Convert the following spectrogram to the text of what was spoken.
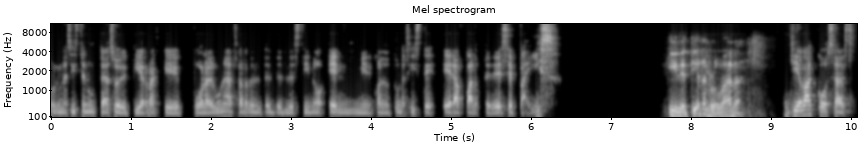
porque naciste en un pedazo de tierra que por algún azar del, del- del destino, en, cuando tú naciste, era parte de ese país, Y de tierra robada. lleva cosas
